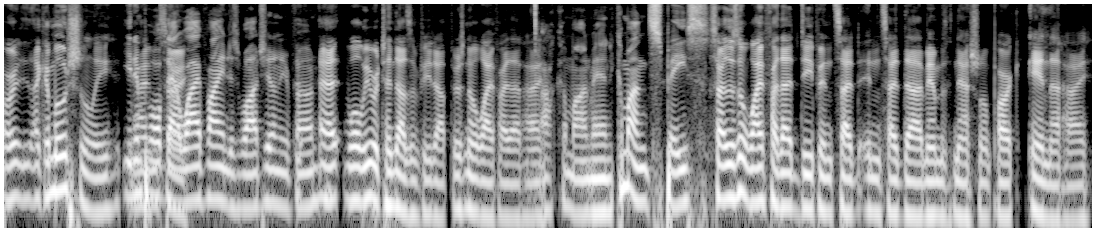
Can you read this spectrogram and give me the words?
Or like emotionally. You didn't I'm pull up that sorry. Wi-Fi and just watch it on your phone. Uh, well, we were 10,000 feet up. There's no Wi Fi that high. oh, come on, man. Come on, space. Sorry, there's no Wi Fi that deep inside inside the Mammoth National Park and that high.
